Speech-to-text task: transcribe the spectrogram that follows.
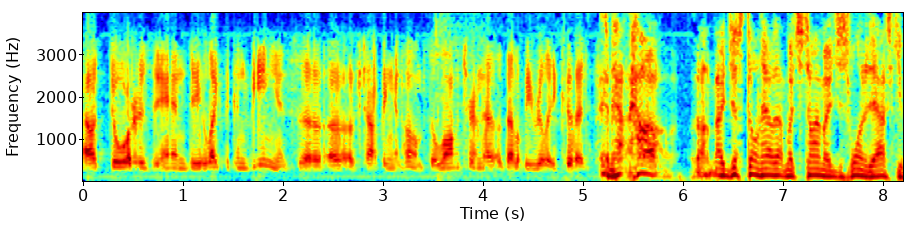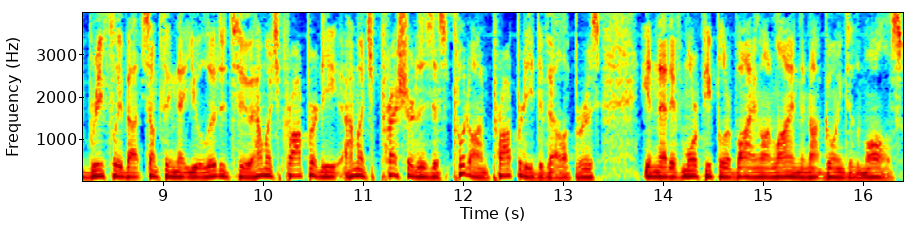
outdoors, and they like the convenience uh, of shopping at home. So long term, that, that'll be really good. And how? Um, um, I just don't have that much time. I just wanted to ask you briefly about something that you alluded to. How much property? How much pressure does this put on property developers? In that, if more people are buying online, they're not going to the malls.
